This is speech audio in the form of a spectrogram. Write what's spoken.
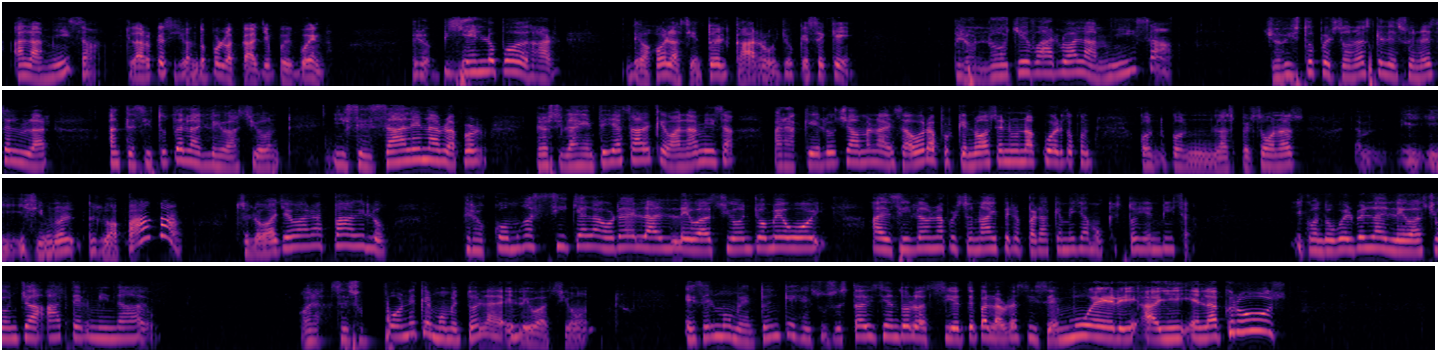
a la misa. Claro que si yo ando por la calle, pues bueno. Pero bien lo puedo dejar debajo del asiento del carro, yo qué sé qué. Pero no llevarlo a la misa. Yo he visto personas que les suena el celular antecitos de la elevación y se salen a hablar por... Pero si la gente ya sabe que van a misa, ¿para qué los llaman a esa hora? ¿Por qué no hacen un acuerdo con, con, las personas? Em, y, si uno pues lo apaga, se lo va a llevar, apáguelo. Pero ¿cómo así que a la hora de la elevación yo me voy a decirle a una persona, ay, pero ¿para qué me llamó que estoy en misa? Y cuando vuelve la elevación ya ha terminado. Ahora, se supone que el momento de la elevación es el momento en que Jesús está diciendo las siete palabras y se muere ahí en la cruz.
